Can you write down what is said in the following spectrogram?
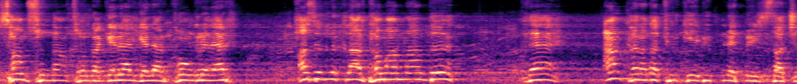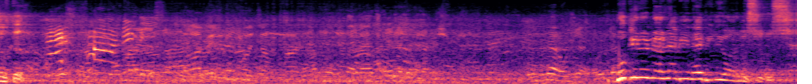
Samsun'dan sonra genelgeler, kongreler, hazırlıklar tamamlandı ve Ankara'da Türkiye Büyük Millet Meclisi açıldı. Bugünün önemi ne biliyor musunuz?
